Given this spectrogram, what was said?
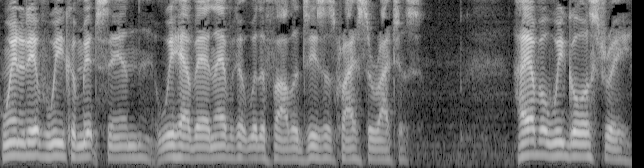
When and if we commit sin, we have an advocate with the Father, Jesus Christ the righteous. However, we go astray.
